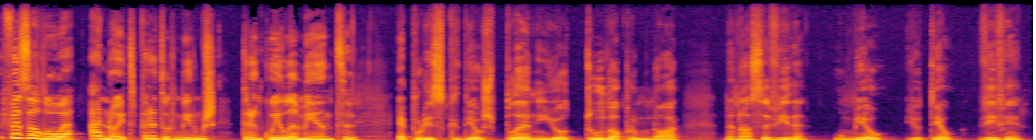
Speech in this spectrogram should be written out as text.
e fez a lua à noite para dormirmos tranquilamente. É por isso que Deus planeou tudo ao pormenor na nossa vida, o meu e o teu viver.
